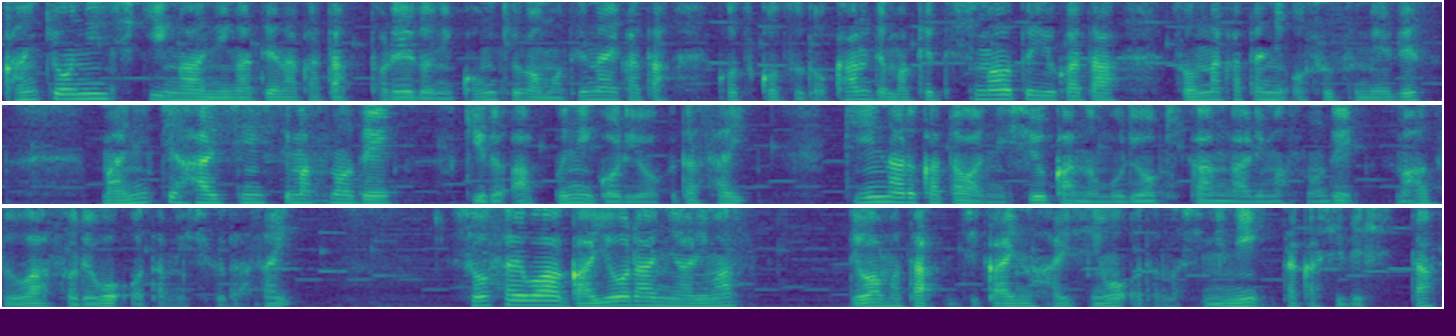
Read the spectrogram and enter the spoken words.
環境認識が苦手な方、トレードに根拠が持てない方、コツコツドカンで負けてしまうという方、そんな方におすすめです。毎日配信してますので、スキルアップにご利用ください。気になる方は2週間の無料期間がありますので、まずはそれをお試しください。詳細は概要欄にあります。ではまた次回の配信をお楽しみに。たかしでした。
